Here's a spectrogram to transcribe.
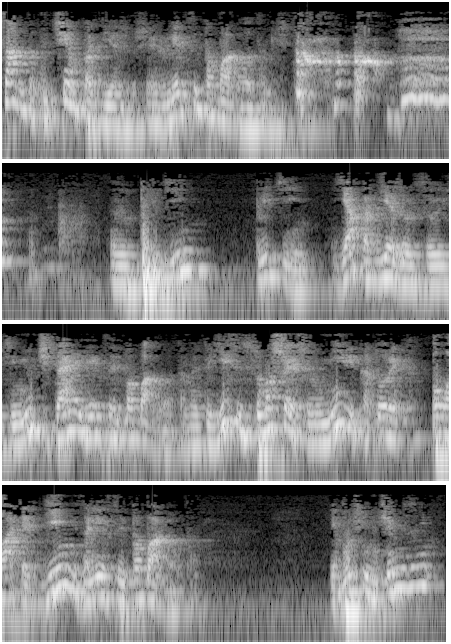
Сам-то ты чем поддерживаешь? Я говорю, лекции по Бхагаватам читаю. Прикинь, прикинь. Я поддерживаю свою семью, читая лекции по Бхагаватам. Это есть ли сумасшедшие в мире, которые платят деньги за лекции по Бхагаватам? Я больше ничем не занимаюсь.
